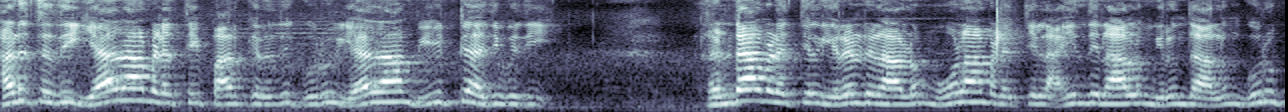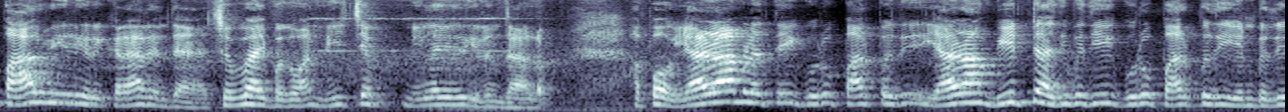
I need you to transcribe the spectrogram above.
அடுத்தது ஏழாம் இடத்தை பார்க்கிறது. குரு ஏழாம் வீட்டு அதிபதி. ரெண்டாம் இடத்தில் இரண்டு நாளும் மூணாம் இடத்தில் ஐந்து நாளும் இருந்தாலும் குரு பார்வையில் இருக்கிறார் இந்த செவ்வாய் பகவான் நீச்சம் நிலையில் இருந்தாலும். அப்போது ஏழாம் இடத்தை குரு பார்ப்பது ஏழாம் வீட்டு அதிபதியை குரு பார்ப்பது என்பது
